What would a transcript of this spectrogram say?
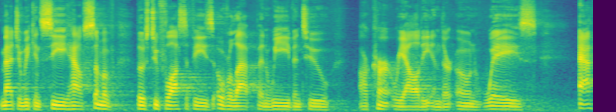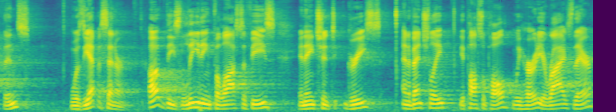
Imagine we can see how some of those two philosophies overlap and weave into our current reality in their own ways. Athens was the epicenter of these leading philosophies in ancient Greece. And eventually, the Apostle Paul, we heard, he arrives there.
